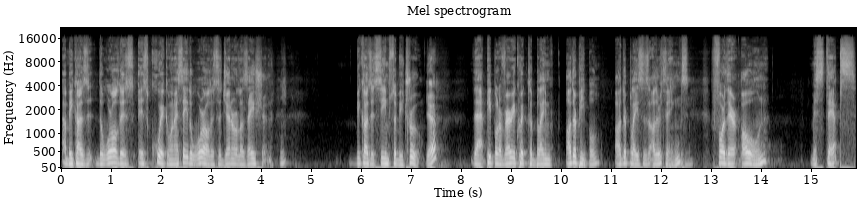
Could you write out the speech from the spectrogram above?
Uh, because the world is is quick. When I say the world, it's a generalization. Mm-hmm. Because it seems to be true Yeah. that people are very quick to blame other people, other places, other things mm-hmm. for their own missteps,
